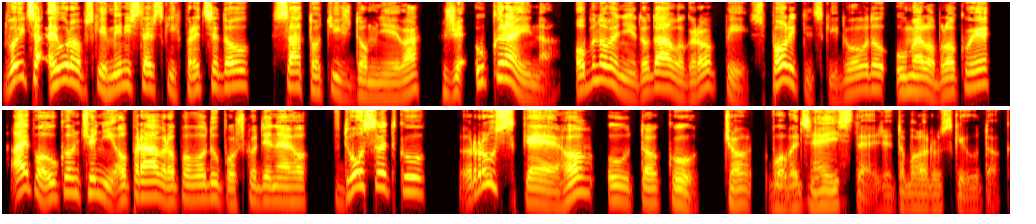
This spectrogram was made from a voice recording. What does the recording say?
Dvojica európskych ministerských predsedov sa totiž domnieva, že Ukrajina obnovenie dodávok ropy z politických dôvodov umelo blokuje aj po ukončení opráv ropovodu poškodeného v dôsledku ruského útoku, čo vôbec nie je isté, že to bol ruský útok.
